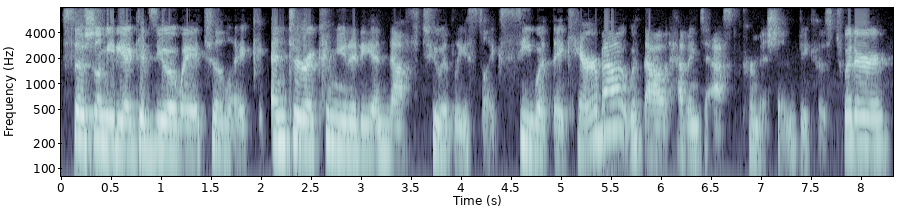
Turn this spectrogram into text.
social media gives you a way to like enter a community enough to at least like see what they care about without having to ask permission because twitter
